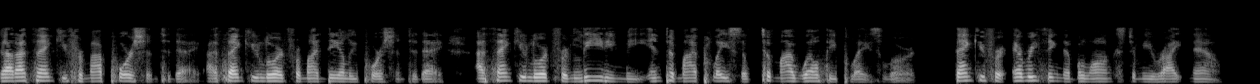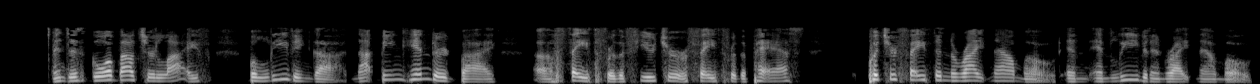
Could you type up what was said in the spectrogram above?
God, I thank you for my portion today. I thank you, Lord, for my daily portion today. I thank you, Lord, for leading me into my place of, to my wealthy place, Lord. Thank you for everything that belongs to me right now. And just go about your life believing God, not being hindered by uh, faith for the future or faith for the past, put your faith in the right now mode and, and leave it in right now mode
